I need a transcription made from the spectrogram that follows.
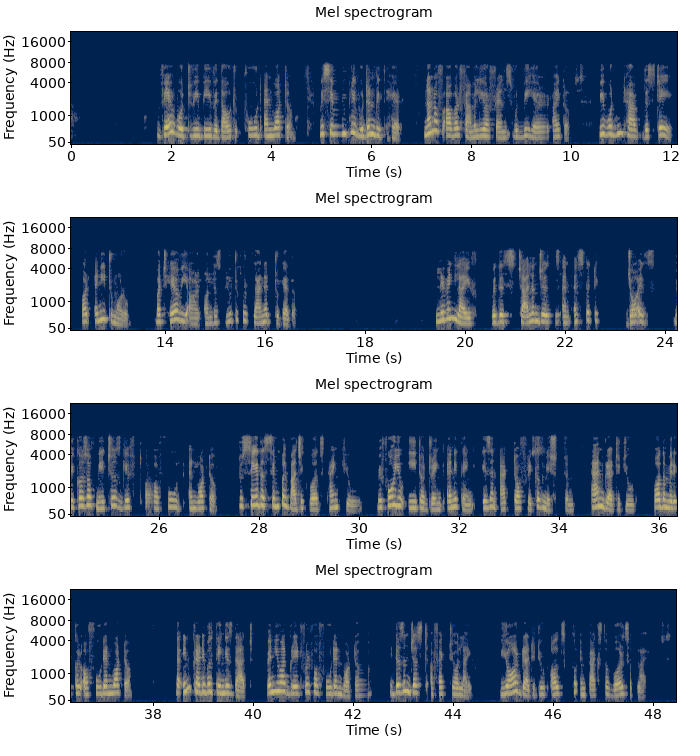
Where would we be without food and water? We simply wouldn't be here. None of our family or friends would be here either. We wouldn't have this day or any tomorrow. But here we are on this beautiful planet together. Living life with its challenges and aesthetic joys because of nature's gift of food and water. To say the simple magic words, thank you, before you eat or drink anything is an act of recognition and gratitude for the miracle of food and water. The incredible thing is that when you are grateful for food and water, it doesn't just affect your life. Your gratitude also impacts the world supply.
